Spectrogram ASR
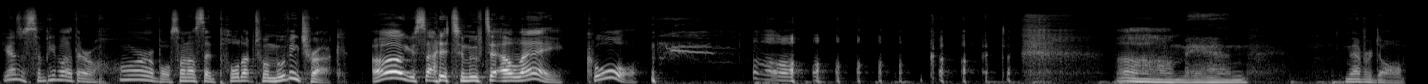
You guys, some people out there are horrible. Someone else said pulled up to a moving truck. Oh, you decided to move to LA. Cool. oh God. Oh man. Never dull.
